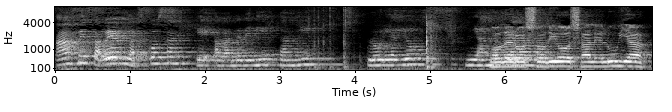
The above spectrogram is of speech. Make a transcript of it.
hace saber las cosas que habrán de venir también. Gloria a Dios. Mi Poderoso. Dios, aleluya.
